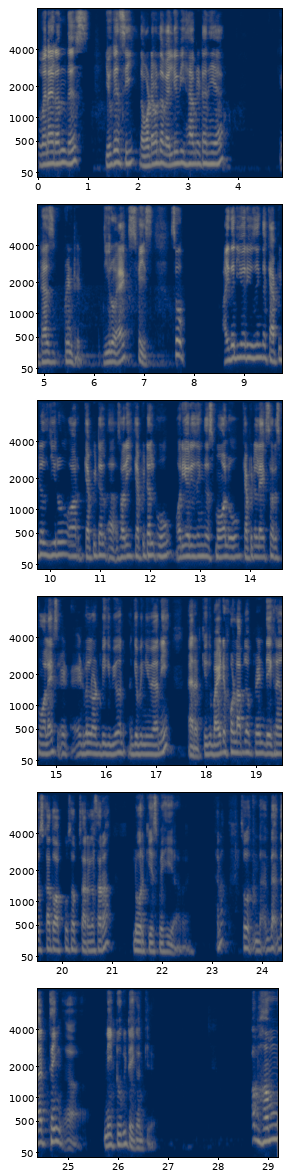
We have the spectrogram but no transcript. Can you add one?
When I run this, you can see the whatever the value we have written here, it has printed 0x face. So either you are using the capital 0 or capital uh, sorry capital o or you are using the small o capital x or small x it, it will not be give you giving you any error क्योंकि बाय डिफ़ॉल्ट आप जब प्रिंट देख रहे हैं उसका तो आपको सब सारा का सारा लोअर केस में ही आ रहा है है ना so that thing need to be taken care अब हम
